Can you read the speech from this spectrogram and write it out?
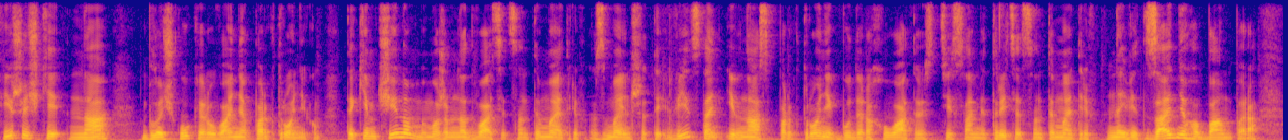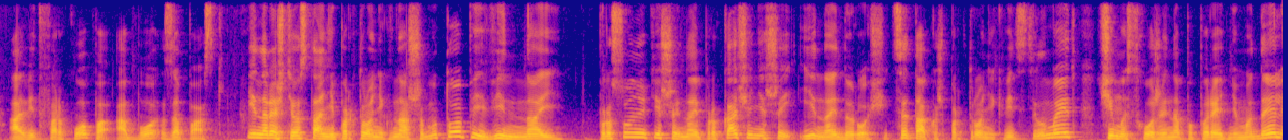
фішечки на блочку керування парктроніком. Таким чином, ми можемо на 20 см зменшити відстань, і в нас парктронік буде рахувати ось ці самі 30 см не від заднього бампера, а від фаркопа або запаски. І нарешті останній парктронік в нашому топі, він най просунутіший, найпрокачаніший і найдорожчий. Це також парктронік від Steelmate, чимось схожий на попередню модель,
